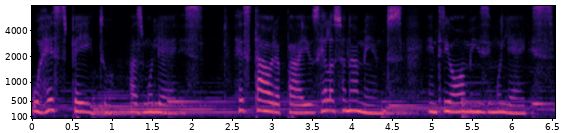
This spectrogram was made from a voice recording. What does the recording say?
o respeito às mulheres. Restaura, Pai, os relacionamentos entre homens e mulheres.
